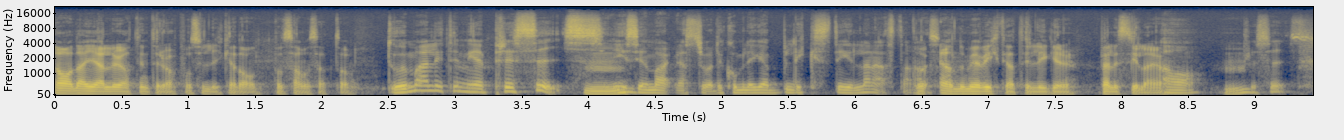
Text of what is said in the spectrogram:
ja, där gäller det att inte rör på sig likadant på samma sätt. Då. Då är man lite mer precis Mm. i sin marknadstro. Det kommer ligga blickstilla nästan. Alltså. ännu mer viktigt att det ligger väldigt stilla. Ja. Ja, precis.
